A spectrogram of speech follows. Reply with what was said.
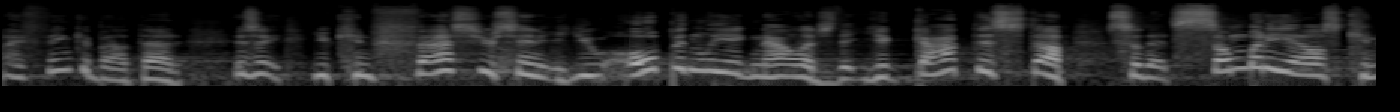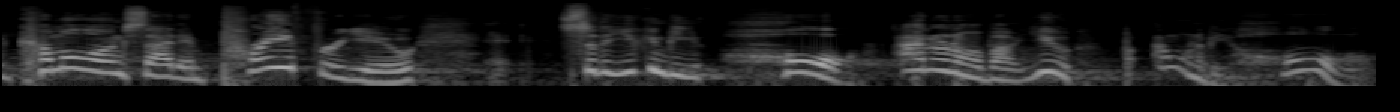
But I think about that is that you confess your sin, you openly acknowledge that you got this stuff so that somebody else can come alongside and pray for you so that you can be whole. I don't know about you, but I want to be whole.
